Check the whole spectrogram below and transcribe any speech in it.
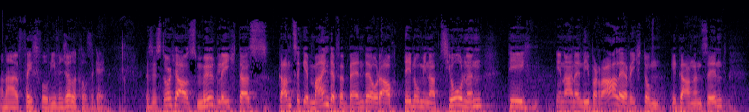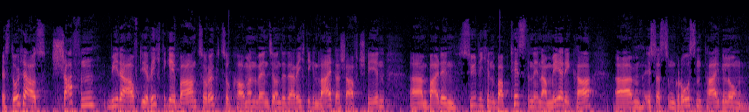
are now faithful evangelicals again. Es ist durchaus möglich, dass ganze Gemeindeverbände oder auch Denominationen, die in eine liberale Richtung gegangen sind, es durchaus schaffen, wieder auf die richtige Bahn zurückzukommen, wenn sie unter der richtigen Leiterschaft stehen. Ähm, bei den südlichen Baptisten in Amerika ähm, ist das zum großen Teil gelungen.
